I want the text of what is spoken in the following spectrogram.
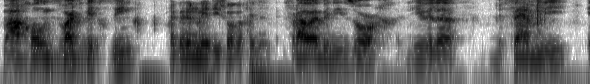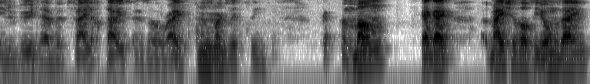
Maar gewoon zwart-wit gezien. Hebben hun meer die zorg in hun. Vrouwen hebben die zorg. Die willen de family in de buurt hebben. Het veilig thuis en zo, right? Zwart-wit gezien. Een man... Kijk, kijk. Meisjes als ze jong zijn,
